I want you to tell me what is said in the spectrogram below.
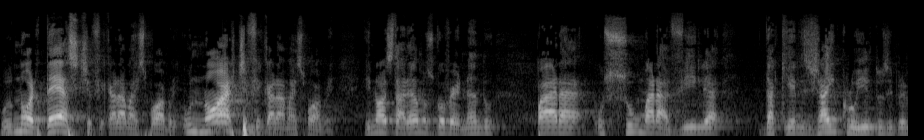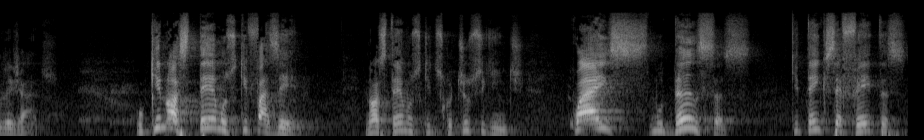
O Nordeste ficará mais pobre. O Norte ficará mais pobre. E nós estaremos governando para o Sul Maravilha daqueles já incluídos e privilegiados. O que nós temos que fazer? Nós temos que discutir o seguinte: quais mudanças que têm que ser feitas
